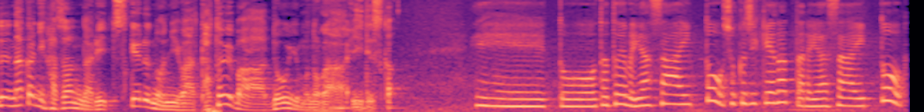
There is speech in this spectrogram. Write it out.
で中に挟んだりつけるのには例えばどういうものがいいですか？えーと、例えば野菜と食事系だったら野菜と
